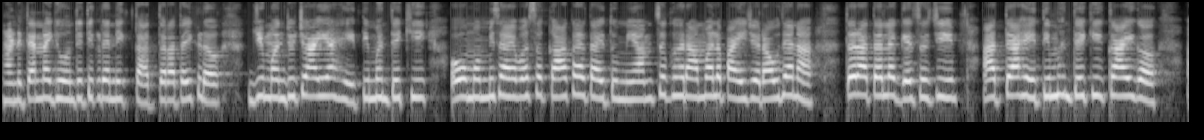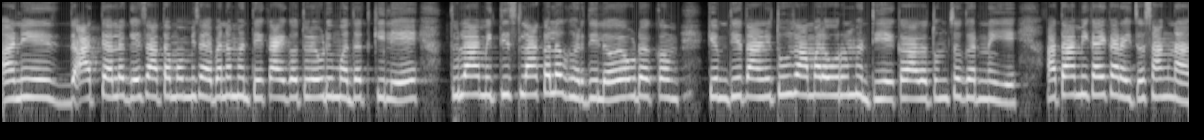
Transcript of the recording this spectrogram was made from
आणि त्यांना घेऊन ते तिकडे निघतात. तर आता इकडं जी मंजूची आई आहे ती म्हणते की ओ मम्मी साहेब असं का करताय तुम्ही? आमचं घर आम्हाला पाहिजे राहू द्या ना. तर आता लगेच जी आत्या आहे ती म्हणते की काय गं? आणि आत्या लगेच आता मम्मी साहेबांना म्हणते काय गं तुला एवढी मदत केली आहे? तुला आम्ही तीस लाखाला घर दिलं एवढं कम किमतीत आणि तूच आम्हाला वरून म्हणते का आता तुमचं घर नाही आहे आता आम्ही काय करायचं सांग ना?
